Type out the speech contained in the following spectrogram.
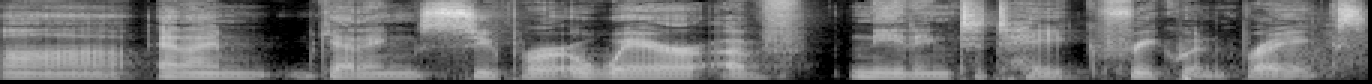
uh, and I'm getting super aware of needing to take frequent breaks,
